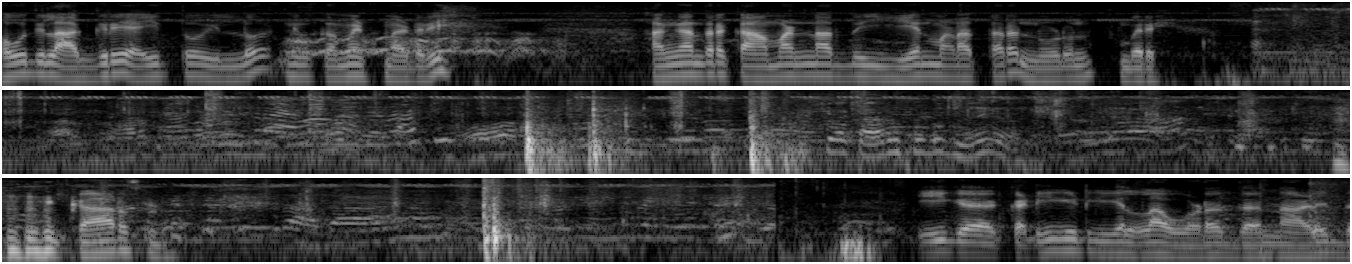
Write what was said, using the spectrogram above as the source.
ಹೌದಿಲ್ಲ, ಅಗ್ರಿ ಐತೋ ಇಲ್ಲೋ ನೀವು ಕಮೆಂಟ್ ಮಾಡಿರಿ. ಹಂಗಂದ್ರೆ ಕಾಮಣ್ಣದ್ದು ಏನು ಮಾಡತ್ತಾರ ನೋಡೋಣ, ಬರ್ರಿ. ಕಾರು ಸುಡು. ಈಗ ಕಟ್ಟಿಗೆ ಎಲ್ಲ ಒಡೆದು ನಾಳಿದ್ದ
